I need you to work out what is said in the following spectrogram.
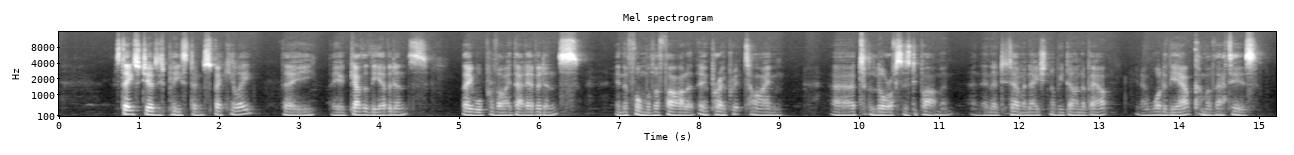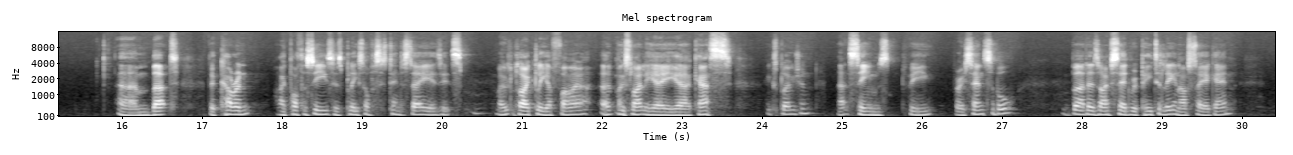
States of Jersey police don't speculate. They they gather the evidence. They will provide that evidence in the form of a file at the appropriate time, uh, to the law officers department, and then a determination will be done about you know what the outcome of that is. Um, but the current hypotheses, as police officers tend to say, is it's most likely a fire, uh, most likely a uh, gas explosion. That seems be very sensible. But as I've said repeatedly, and I'll say again,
